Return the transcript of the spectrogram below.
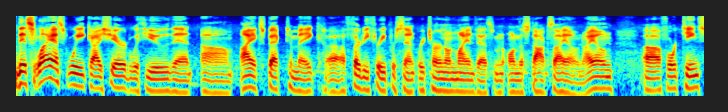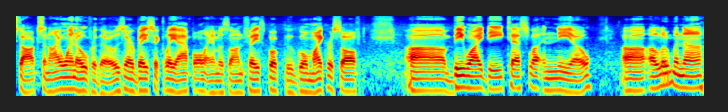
This last week, I shared with you that um, I expect to make a 33% return on my investment on the stocks I own. I own uh, 14 stocks, and I went over those. They're basically Apple, Amazon, Facebook, Google, Microsoft, uh, BYD, Tesla, and NIO, uh, Illumina,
